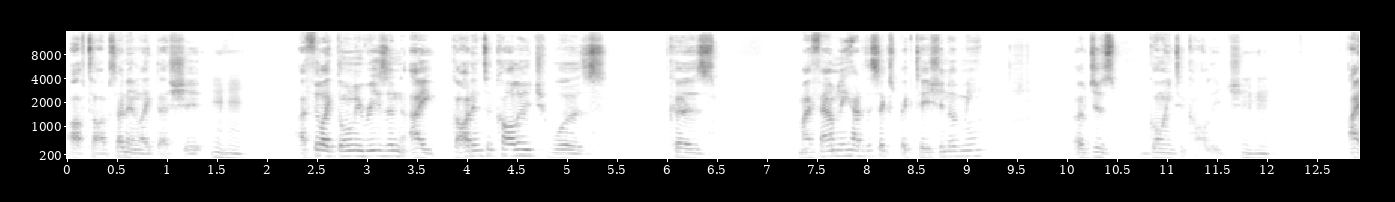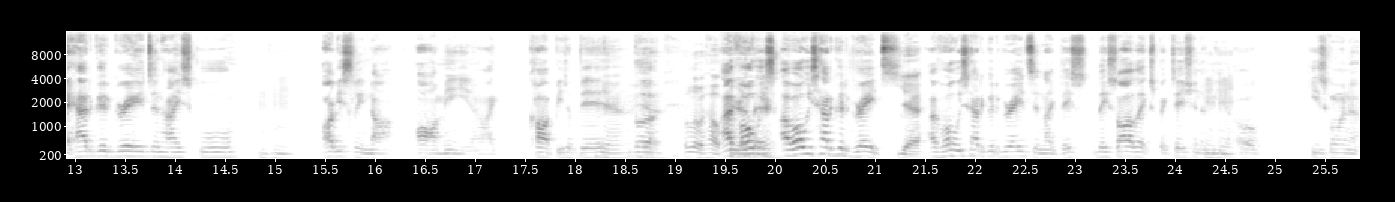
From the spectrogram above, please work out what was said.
Off tops, I didn't like that shit. Mm-hmm. I feel like the only reason I got into college was because my family had this expectation of me of just going to college. Mm-hmm. I had good grades in high school. Mm-hmm. Obviously, not all me. You know, I copied a bit, Yeah, but yeah. A little help. I've always. I've always had good grades. Yeah. I've always had good grades, and like they they saw the expectation of me. Mhm. Oh, he's going to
